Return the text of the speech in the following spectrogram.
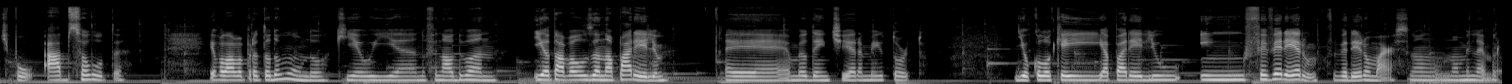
tipo, absoluta. Eu falava para todo mundo que eu ia no final do ano. E eu tava usando aparelho. É, o meu dente era meio torto. E eu coloquei aparelho em fevereiro, fevereiro ou março, não, não me lembro.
